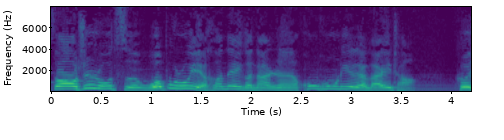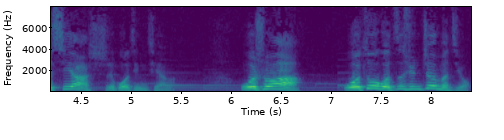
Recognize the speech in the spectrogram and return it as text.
早知如此，我不如也和那个男人轰轰烈烈来一场。可惜啊，时过境迁了。”我说：“啊，我做过咨询这么久，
